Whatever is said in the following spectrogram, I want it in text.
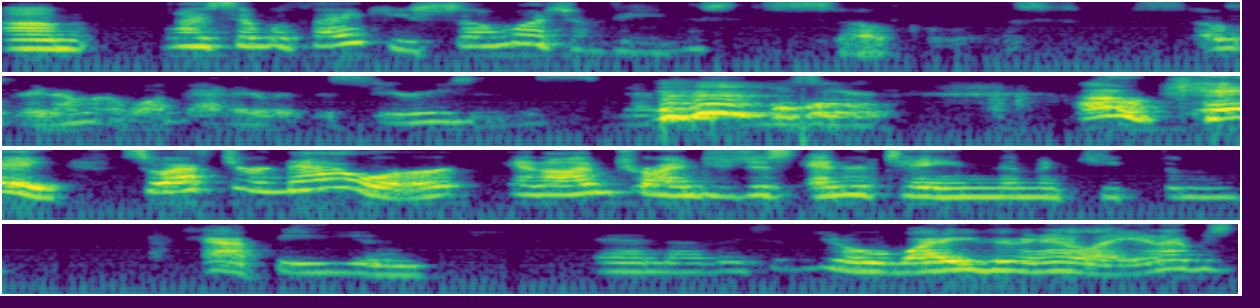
um, I said, well, thank you so much. I'm thinking, this is so cool. This is so great. I'm going to walk out of here with the series and this is never easier. Okay, so after an hour, and I'm trying to just entertain them and keep them happy, and and uh, they said, you know, why are you here in LA? And I was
